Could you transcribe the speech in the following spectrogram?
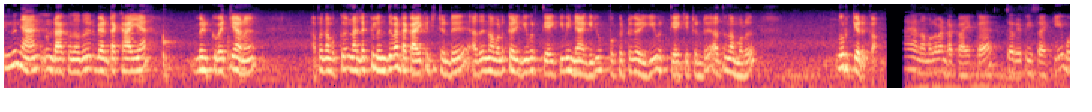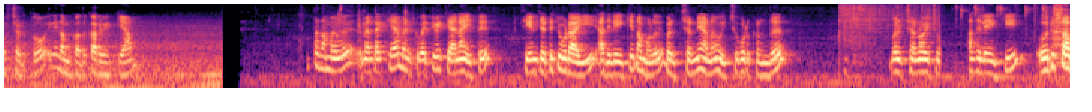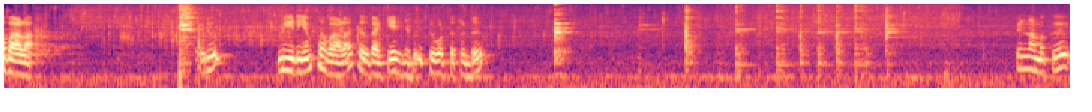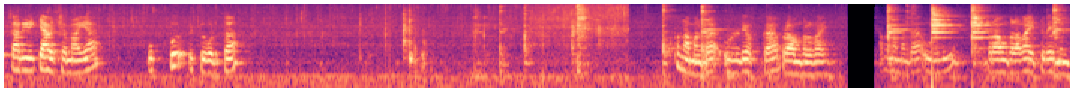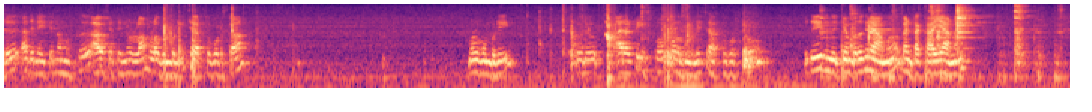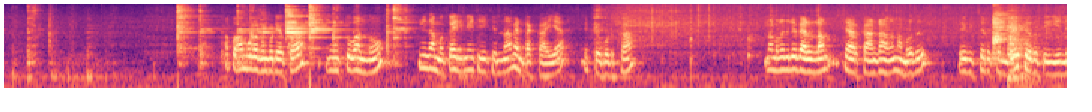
ഇന്ന് ഞാൻ ഉണ്ടാക്കുന്നത് ഒരു വെണ്ടക്കായ മെഴുക്ക് പറ്റിയാണ് അപ്പോൾ നമുക്ക് നല്ല കിളിന്ത് വെണ്ടക്കായ കിട്ടിയിട്ടുണ്ട്. അത് നമ്മൾ കഴുകി വൃത്തിയാക്കി വിനാഗിരി ഉപ്പൊക്കെ ഇട്ട് കഴുകി വൃത്തിയാക്കിയിട്ടുണ്ട്. അത് നമ്മൾ നുറുക്കിയെടുക്കാം. നമ്മൾ വെണ്ടക്കായൊക്കെ ചെറിയ പീസാക്കി മുറിച്ചെടുത്തു. ഇനി നമുക്കത് കറി വയ്ക്കാം ഇപ്പം നമ്മൾ വെണ്ടയ്ക്ക മെഴുക്ക് പറ്റി വയ്ക്കാനായിട്ട് ചീനിച്ചട്ടി ചൂടായി. അതിലേക്ക് നമ്മൾ വെളിച്ചെണ്ണയാണ് ഒഴിച്ചു കൊടുക്കുന്നത്. വെളിച്ചെണ്ണ ഒഴിച്ചു അതിലേക്ക് ഒരു സവാള ഒരു മീഡിയം സവാള ചെറുതാക്കി അരിഞ്ഞത് ഇട്ട് കൊടുത്തിട്ടുണ്ട്. പിന്നെ നമുക്ക് കറിയിലേക്ക് ആവശ്യമായ ഉപ്പ് ഇട്ട് കൊടുക്കാം. അപ്പം നമ്മളുടെ ഉള്ളിയൊക്കെ ബ്രൗൺ കളറായി. അപ്പം നമ്മളുടെ ഉള്ളി ബ്രൗൺ കളറായിട്ട് വരുന്നുണ്ട്. അതിലേക്ക് നമുക്ക് ആവശ്യത്തിനുള്ള മുളകും പൊടി ചേർത്ത് കൊടുക്കാം. മുളകും പൊടി ഒരു അര ടീസ്പൂൺ മുളകും പൊടി ചേർത്ത് കൊടുത്തു. ഇത് ഇരുന്നൂറ്റമ്പത് ഗ്രാം വെണ്ടക്കായാണ്. അപ്പോൾ ആ മുളകും പൊടിയൊക്കെ മൂത്ത് വന്നു. ഇനി നമുക്ക് അരിഞ്ഞ് വെച്ചിരിക്കുന്ന വെണ്ടക്കായ ഇട്ട് കൊടുക്കാം. നമ്മളിതിൽ വെള്ളം ചേർക്കാണ്ടാണ് നമ്മളിത് വേവിച്ചെടുക്കുന്നത് ചെറുതീയിൽ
